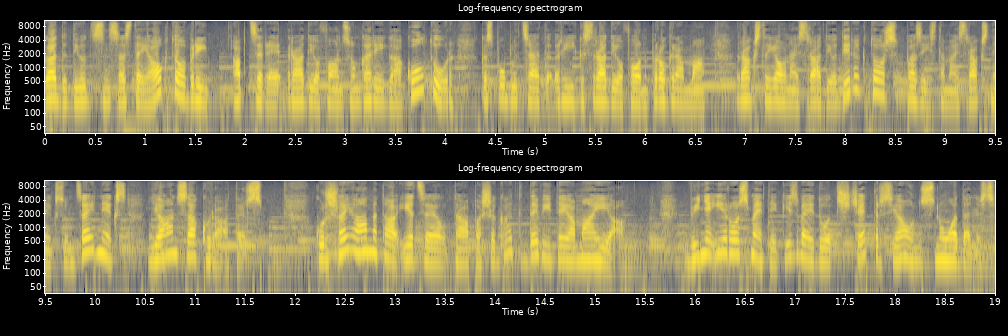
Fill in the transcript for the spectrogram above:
gada 26. oktobrī apcerē radiofons un garīgā kultūra, kas publicēta Rīgas radiofona programmā, raksta jaunais radiodirektors, pazīstamais rakstnieks un dzēnieks Jānis Akurāters, kurš šajā amatā iecēla tā paša gada 9. maijā. Viņa ierosmē tiek izveidotas četras jaunas nodaļas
